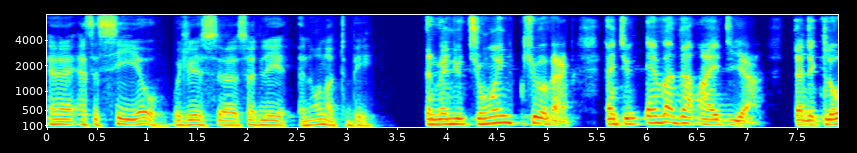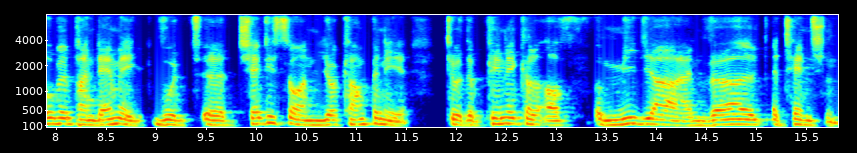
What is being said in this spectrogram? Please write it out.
uh, as a CEO, which is uh, certainly an honor to be. And when you joined CureVac, had you ever the idea that a global pandemic would uh, jettison your company to the pinnacle of media and world attention?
